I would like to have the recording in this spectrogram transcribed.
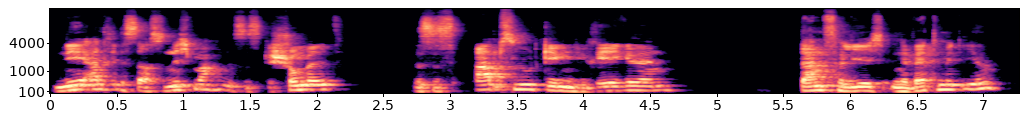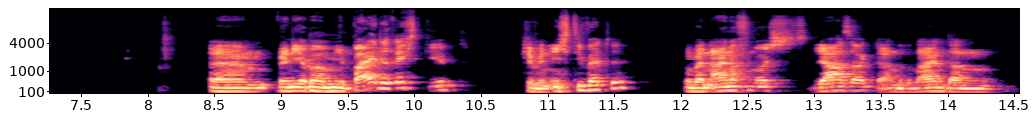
nee, André, das darfst du nicht machen, das ist geschummelt, das ist absolut gegen die Regeln, dann verliere ich eine Wette mit ihr. Ähm, wenn ihr aber mir beide recht gebt, gewinne ich die Wette. Und wenn einer von euch ja sagt, der andere nein, dann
